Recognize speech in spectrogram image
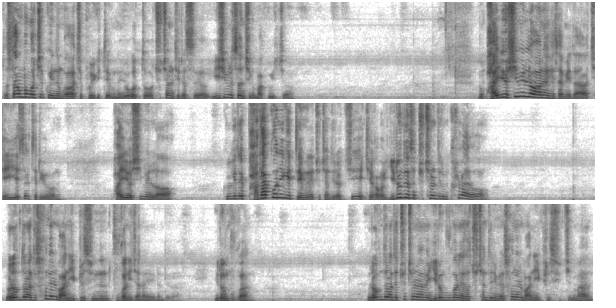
또 쌍봉을 찍고 있는 것 같이 보이기 때문에 요것도 추천을 드렸어요. 21선 지금 맞고 있죠. 뭐 바이오 시밀러 하는 회사입니다. 제2의 셀트리온. 바이오 시밀러. 그렇게 되면 바닥권이기 때문에 추천드렸지. 제가 막 이런 데서 추천을 드리면 큰일 나요. 여러분들한테 손해를 많이 입힐 수 있는 구간이잖아요. 이런 데가. 이런 구간. 여러분들한테 추천을 하면 이런 구간에서 추천드리면 손해를 많이 입힐 수 있지만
